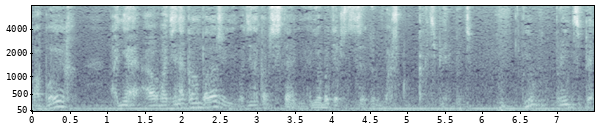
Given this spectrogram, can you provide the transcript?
У обоих они а в одинаковом положении, в одинаковом состоянии. Они оба держатся за эту рубашку. Как теперь быть? Ну, в принципе,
